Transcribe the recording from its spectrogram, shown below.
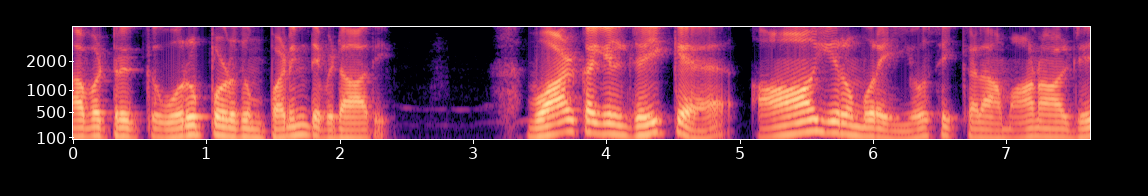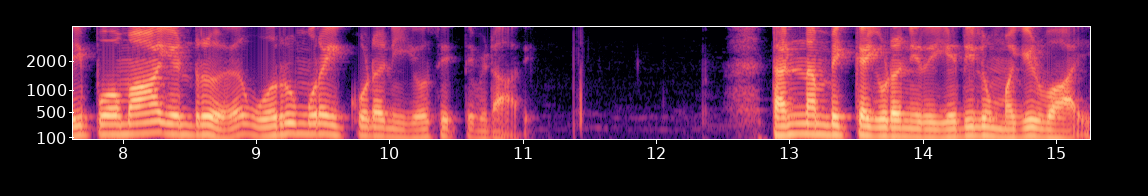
அவற்றுக்கு ஒரு பொழுதும் பணிந்து விடாதே. வாழ்க்கையில் ஜெயிக்க ஆயிரம் முறை யோசிக்கலாம். ஆனால் ஜெயிப்போமா என்று ஒரு முறை கூட நீ யோசித்து விடாதே. தன்னம்பிக்கையுடன் இரு எதிலும் மகிழ்வாய்.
